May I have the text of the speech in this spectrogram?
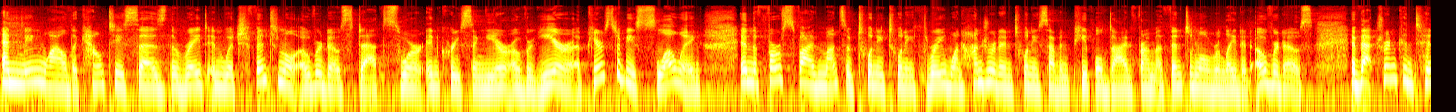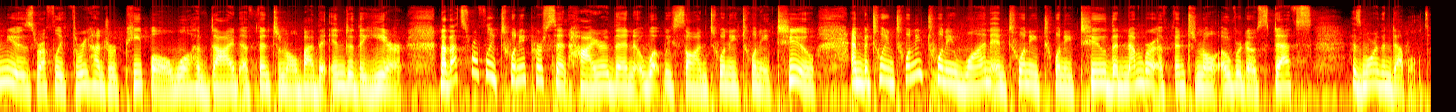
And meanwhile, the county says the rate in which fentanyl overdose deaths were increasing year over year appears to be slowing. In the first five months of 2023, 127 people died from a fentanyl related overdose. If that trend continues, roughly 300 people will have died of fentanyl by the end of the year. Now, that's roughly 20% higher than what we saw in 2022. And between 2021 and 2022, the number of fentanyl overdose deaths has more than doubled.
